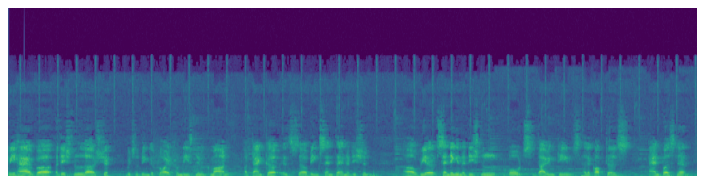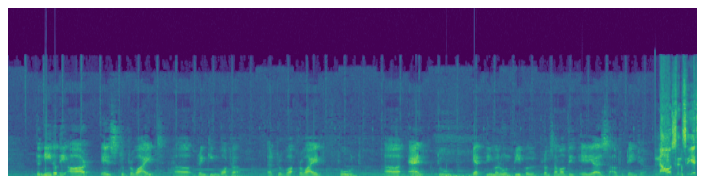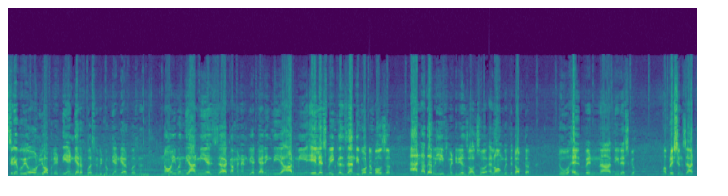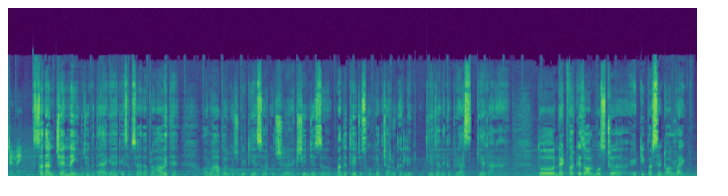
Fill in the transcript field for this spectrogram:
we have uh, additional uh, ship which is being deployed from the East Naval Command. A tanker is uh, being sent there in addition. Uh, we are sending in additional boats, diving teams, helicopters, and personnel. The need of the hour is to provide uh, drinking water, uh, to provide food, and to get the maroon people from some of these areas out of danger. Now, since yesterday we only operate the NDRF personnel, we took the NDRF personnel. Now, even the army has uh, come in and we are carrying the army ALS vehicles and the water bowser and other relief materials also, along with the doctor, to help in uh, the rescue operations at Chennai. सदन चेन्नई मुझे बताया गया है कि सबसे ज़्यादा प्रभावित है और वहाँ पर कुछ बीटीएस और कुछ एक्सचेंजेस बंद थे जिसको कि अब चालू कर ली किया जाने का प्रयास किया जा रहा है तो network is almost 80 percent all right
